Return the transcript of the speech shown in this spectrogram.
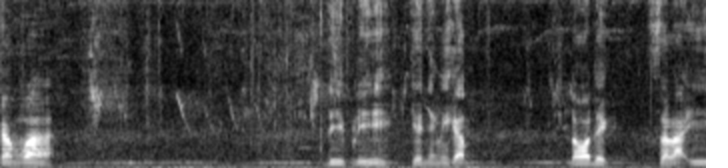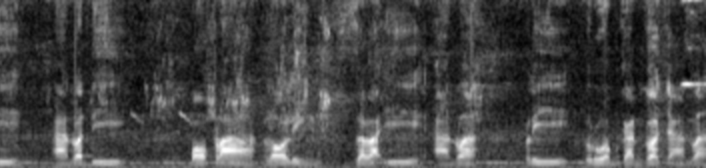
คำว่า ดีปรีเขียนอย่างนี้ครับ ดอเด็กสระอี อ่านว่าดี ปอปลาลอลิงสระอี อ่านว่าปลีรวมกันก็จะอ่านว่า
